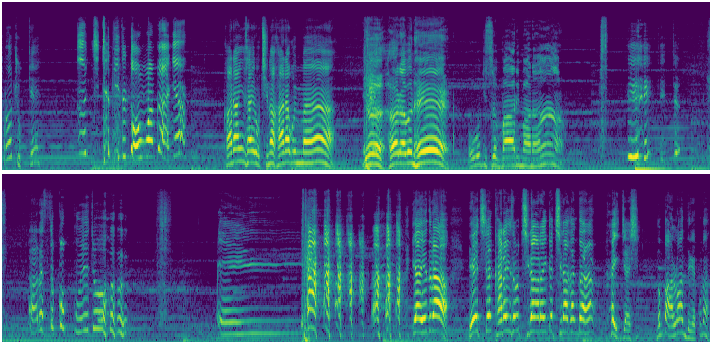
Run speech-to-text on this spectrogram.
풀어줄게. 으, 진짜 니들 너무한 거 아니야 가랑이 사이로 지나가라고 임마. 야 하라면 해 어디서 말이 많아 알았어 꼭 구해줘. 에이. 야 얘들아, 얘 진짜 가랑이 사이로 지나가라니까 지나간다. 아이 자식, 넌 말로 안 되겠구나.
